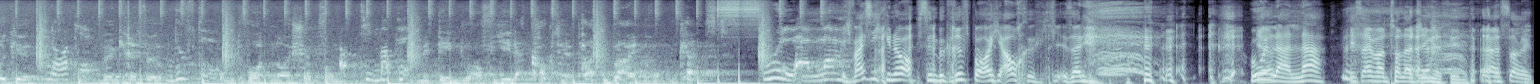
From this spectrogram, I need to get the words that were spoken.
Ausdrücke, Knorke, Begriffe Dufte, und Wortneuschöpfungen, die Moppe, mit denen du auf jeder Cocktailparty beeindrucken kannst. Ulala, Ich weiß nicht genau, ob es den Begriff bei euch auch. Seid ihr. Hulala. Ist einfach ein toller Jingle, Finn. Ah, sorry.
